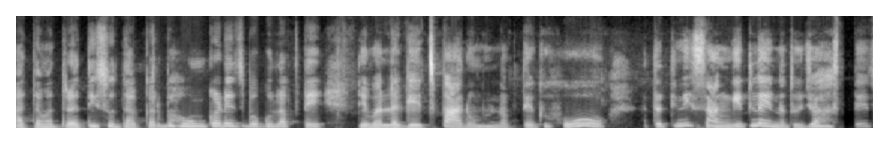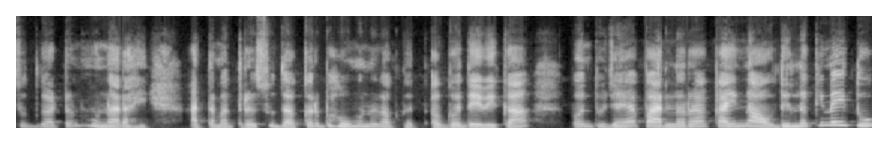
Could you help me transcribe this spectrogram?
आता मात्र ती सुधाकर भाऊंकडेच बघू लागते. तेव्हा लगेच पारू म्हणू लागते हो आता तिने सांगितलंय ना तुझ्या हस्तेच उद्घाटन होणार आहे. आता मात्र सुधाकर भाऊ म्हणू लागतात अगं देविका पण तुझ्या या पार्लरला काही नाव दिलं की नाही तू?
